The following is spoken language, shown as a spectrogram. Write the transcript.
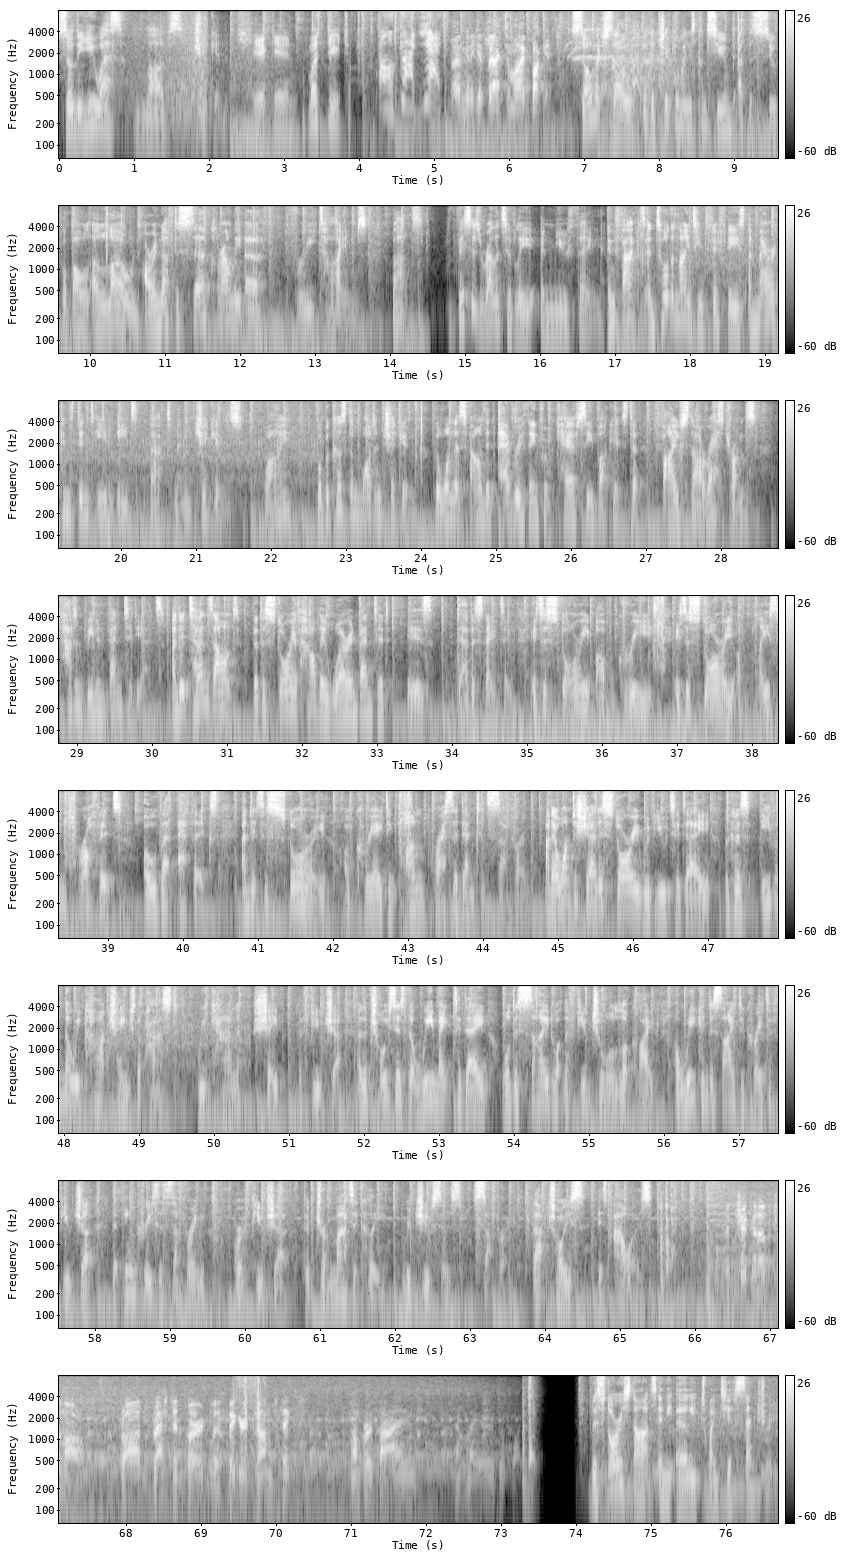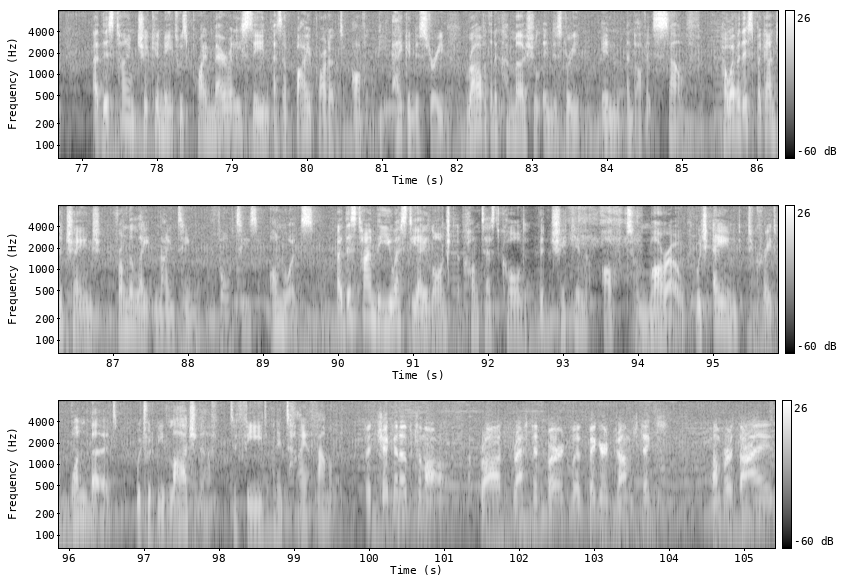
So the US loves chicken. Chicken. Must eat. Oh, God, yes! I'm gonna get back to my bucket. So much so that the chicken wings consumed at the Super Bowl alone are enough to circle around the earth three times. But this is relatively a new thing. In fact, until the 1950s, Americans didn't even eat that many chickens. Why? Well, because the modern chicken, the one that's found in everything from KFC buckets to five star restaurants, hadn't been invented yet. And it turns out that the story of how they were invented is devastating. It's a story of greed. It's a story of placing profits over ethics. And it's a story of creating unprecedented suffering. And I want to share this story with you today because even though we can't change the past, we can shape the future. And the choices that we make today will decide what the future will look like. And we can decide to create a future that increases suffering or a future that dramatically reduces suffering. That choice is ours. The chicken of tomorrow, a broad-breasted bird with bigger drumsticks, plumper thighs, and layers of white. The story starts in the early 20th century. At this time, chicken meat was primarily seen as a byproduct of the egg industry rather than a commercial industry in and of itself. However, this began to change from the late 1940s onwards. At this time, the USDA launched a contest called the Chicken of Tomorrow, which aimed to create one bird which would be large enough to feed an entire family. The chicken of tomorrow, a broad-breasted bird with bigger drumsticks, plumper thighs,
